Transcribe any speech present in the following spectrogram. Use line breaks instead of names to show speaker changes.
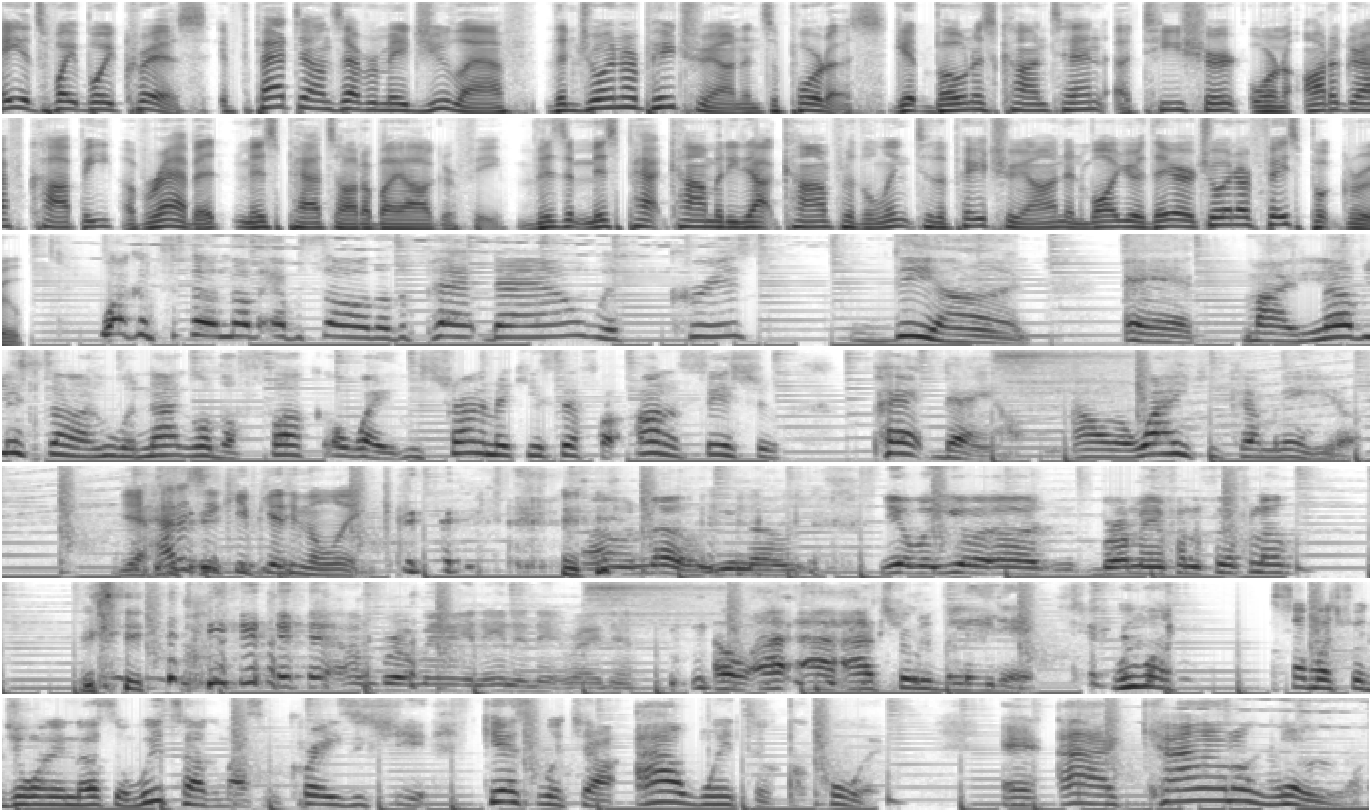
Hey, it's White Boy Chris. If the Pat Downs ever made you laugh, then join our Patreon and support us. Get bonus content, a t shirt, or an autographed copy of Rabbit, Miss Pat's autobiography. Visit MissPatComedy.com for the link to the Patreon, and while you're there, join our Facebook group.
Welcome to another episode of the Pat Down with Chris Dion and my lovely son who would not go the fuck away, who's trying to make himself an unofficial Pat Down. I don't know why he keep coming in here.
Yeah, how does he keep getting the link?
I don't know. You know, you a you a uh, bro man from the fifth floor. I'm bro man in the internet right now.
Oh, I, I, I truly believe that. We want so much for joining us, and we're talking about some crazy shit. Guess what, y'all? I went to court, and I kind of won.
